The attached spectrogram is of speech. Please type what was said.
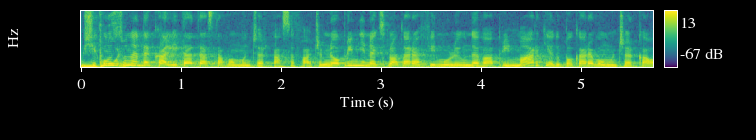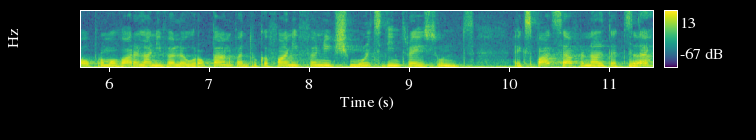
și cu sunet de calitate asta vom încerca să facem. Ne oprim din exploatarea filmului undeva prin martie, după care vom încerca o promovare la nivel european, pentru că fanii Phoenix și mulți dintre ei sunt expați, se află în alte țări. Da.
